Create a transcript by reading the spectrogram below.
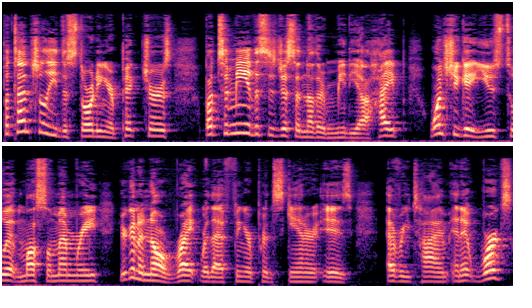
potentially distorting your pictures. But to me, this is just another media hype. Once you get used to it, muscle memory, you're gonna know right where that fingerprint scanner is every time and it works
